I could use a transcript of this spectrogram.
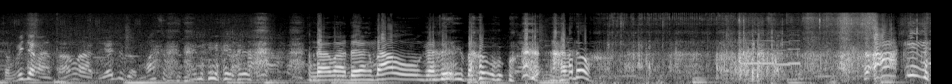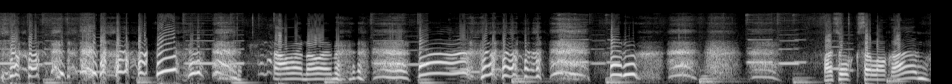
Tapi jangan salah, dia juga masuk ke sini. Nggak ada yang tahu, nggak ada yang tahu. Aduh. Aman, aman. Aduh. Masuk selokan.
